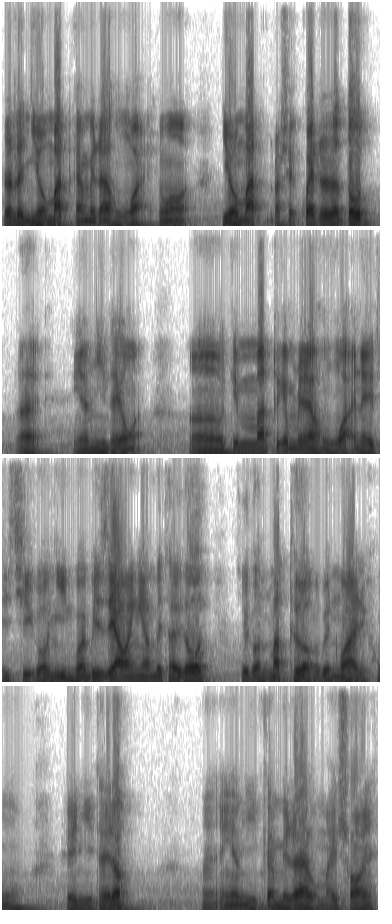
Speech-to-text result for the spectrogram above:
Rất là nhiều mắt camera hồng ngoại đúng không ạ? Nhiều mắt nó sẽ quét rất là tốt đấy anh em nhìn thấy không ạ? Ờ, cái mắt camera hồng ngoại này thì chỉ có nhìn qua video anh em mới thấy thôi chứ còn mắt thường ở bên ngoài thì không hề nhìn thấy đâu. Đấy, anh em nhìn camera của máy soi này.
